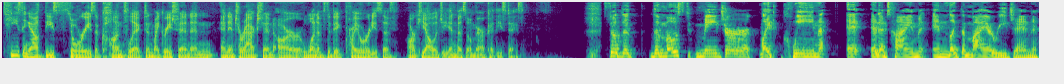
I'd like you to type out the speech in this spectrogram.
teasing out these stories of conflict and migration and, and interaction are one of the big priorities of archaeology in Mesoamerica these days. So the the most major like queen at, at a time in like the Maya region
